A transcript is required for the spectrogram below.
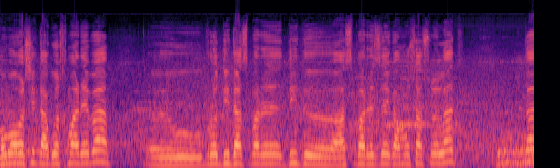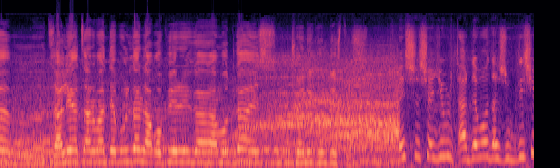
მომავალში დაგვეხმარება უფრო დიდ ასპარე დიდ ასპარეზე გამოსასვლელად და ძალიან წარმატებული და ნაყოფიერი გამოდგა ეს ჩვენი გუნდისთვის. ეს შეჯიბრი ტარდებოდა ზუგდიდში,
